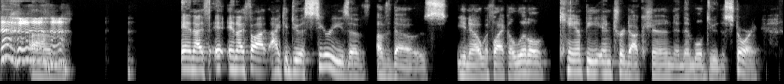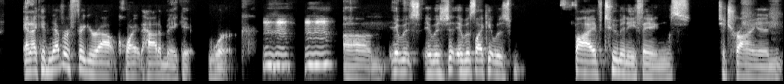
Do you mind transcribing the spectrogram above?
Um, and I and I thought I could do a series of of those, you know, with like a little campy introduction, and then we'll do the story. And I could never figure out quite how to make it work. Mm-hmm, mm-hmm. Um, it was it was just, it was like it was five too many things to try and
